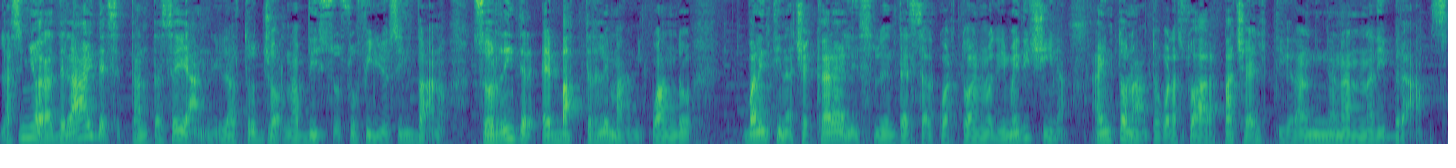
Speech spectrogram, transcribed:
La signora Adelaide, 76 anni, l'altro giorno ha visto suo figlio Silvano sorridere e battere le mani quando Valentina Ceccarelli, studentessa al quarto anno di medicina, ha intonato con la sua arpa celtica la ninna nanna di Brahms.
